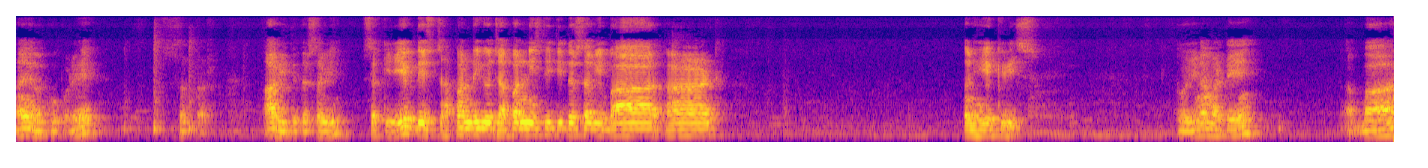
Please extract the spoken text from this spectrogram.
અહીં લખવું પડે સત્તર આ રીતે દર્શાવી શકીએ એક દેશ જાપાન રહ્યો જાપાનની સ્થિતિ દર્શાવીએ બાર આઠ અને એકવીસ તો એના માટે આ બાર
